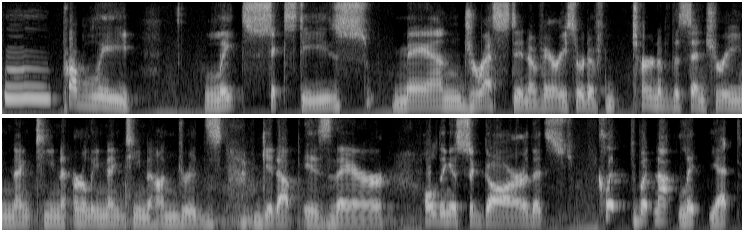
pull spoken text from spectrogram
hmm, probably late 60s man dressed in a very sort of turn of the century 19 early 1900s get up is there holding a cigar that's clipped but not lit yet.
